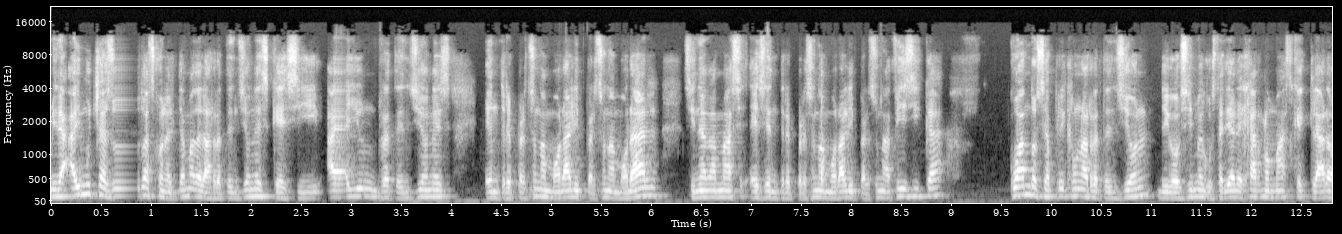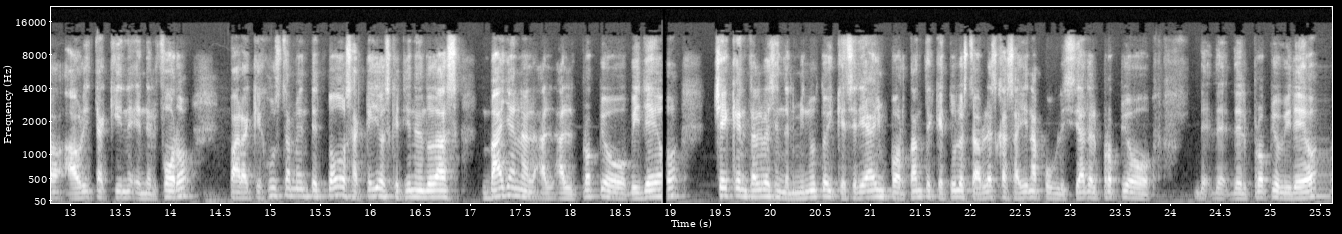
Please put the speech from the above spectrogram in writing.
Mira, hay muchas dudas con el tema de las retenciones, que si hay un retenciones entre persona moral y persona moral, si nada más es entre persona moral y persona física. ¿Cuándo se aplica una retención? Digo, sí me gustaría dejarlo más que claro ahorita aquí en, en el foro, para que justamente todos aquellos que tienen dudas vayan al, propio video, chequen tal vez en el minuto y que sería importante que tú lo establezcas ahí en la publicidad del propio, de, de, del propio video,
